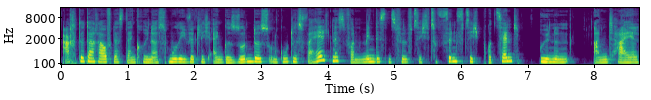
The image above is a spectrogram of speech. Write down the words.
achte darauf, dass dein grüner Smoothie wirklich ein gesundes und gutes Verhältnis von mindestens 50 zu 50 Prozent grünen Anteil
